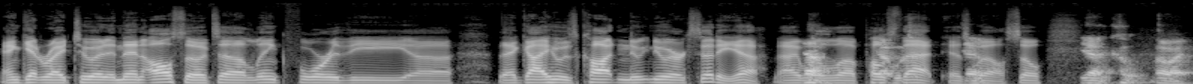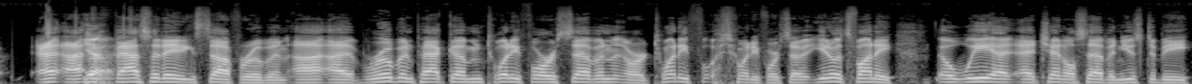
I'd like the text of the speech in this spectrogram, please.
and get right to it. And then also it's a link for the uh, that guy who was caught in New York City. Yeah, I Yeah, will uh, post that that as yeah. well. So Yeah, cool. All right. Uh, uh, Yeah. Fascinating stuff, Ruben. Uh, uh, Ruben Peckham, 24 7 or 24 7. You know, it's funny. Uh, we at, at Channel 7 used to be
